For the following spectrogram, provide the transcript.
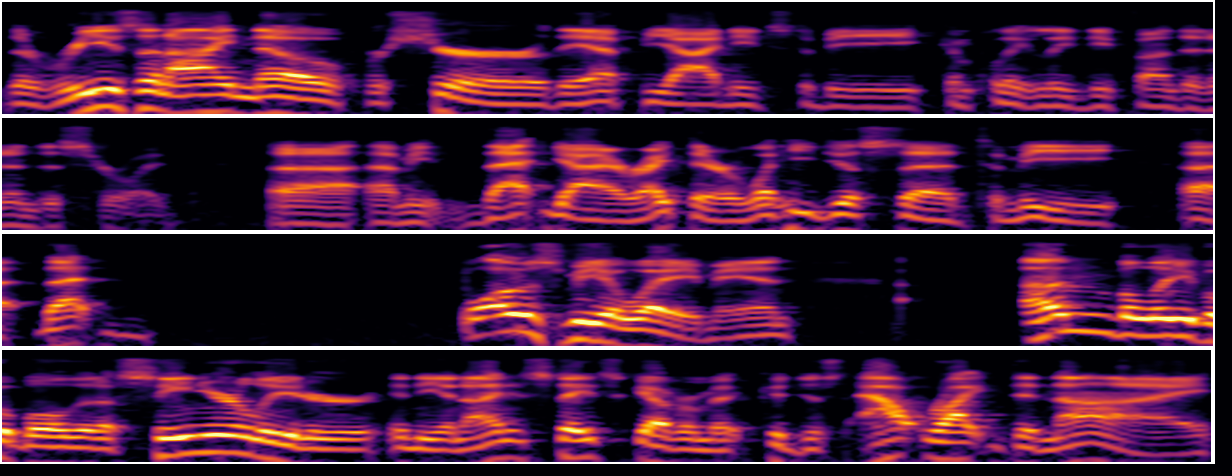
the reason I know for sure the FBI needs to be completely defunded and destroyed. Uh, I mean, that guy right there, what he just said to me, uh, that blows me away, man. Unbelievable that a senior leader in the United States government could just outright deny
